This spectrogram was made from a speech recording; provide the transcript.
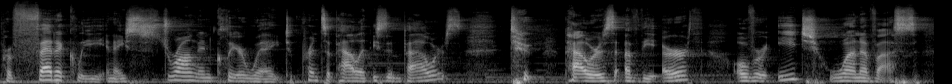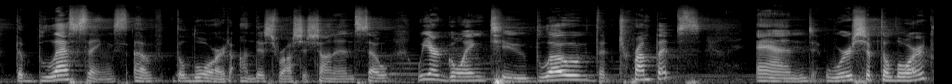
prophetically in a strong and clear way to principalities and powers, to powers of the earth, over each one of us the blessings of the Lord on this Rosh Hashanah. And so we are going to blow the trumpets and worship the Lord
